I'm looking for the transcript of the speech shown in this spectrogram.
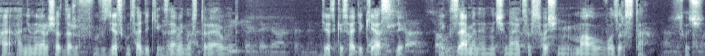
а, они, наверное, сейчас даже в детском садике экзамены устраивают. Детский садик Ясли. Экзамены начинаются с очень малого возраста, с очень,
